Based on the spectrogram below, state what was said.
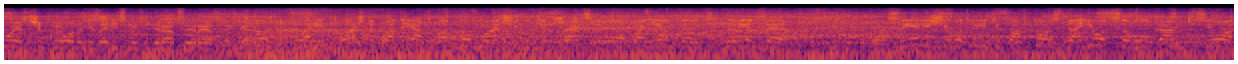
пояс чемпиона независимой федерации рестлинга. Что ж тут говорить, дважды подряд в одном матче удержать своего оппонента, редкое зрелище. Вот видите, повтор сдается, вулкан, все.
